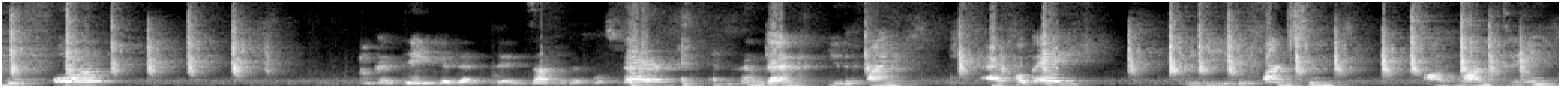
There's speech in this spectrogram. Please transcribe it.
two four. You can take that example that was there, and then you define f of a. Will be the function on one three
